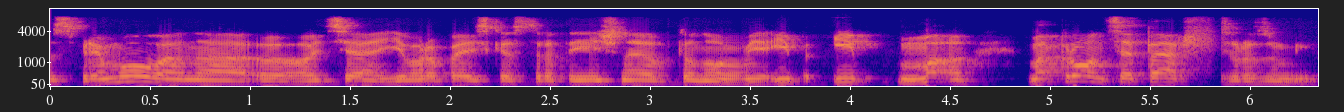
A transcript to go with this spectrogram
спрямована е, оця європейська стратегічна автономія. І і Макрон це перший зрозумів.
